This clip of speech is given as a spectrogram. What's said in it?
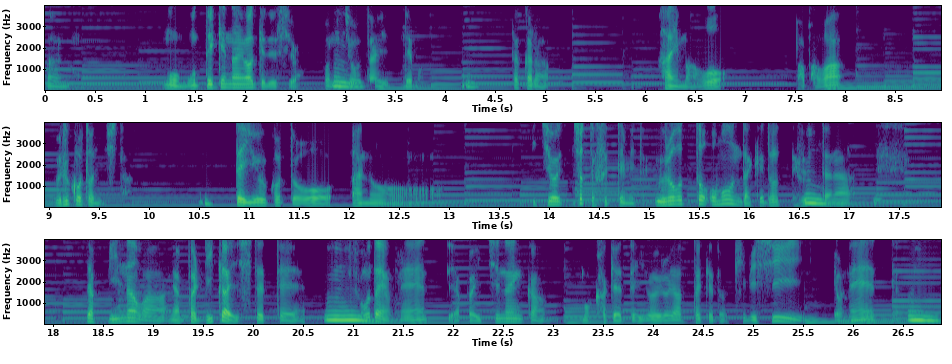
あの、もう持っていけないわけですよ。この状態でも。うんだから、ハイマーをパパは売ることにした。うんっていうことを、あの一応ちょっと振ってみた。売ろうと思うんだけどって振ったら、いやみんなはやっぱり理解してて、うんそうだよねって、やっぱり1年間もかけていろいろやったけど厳しいよねって。うん。うん、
